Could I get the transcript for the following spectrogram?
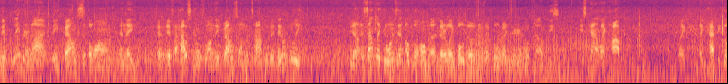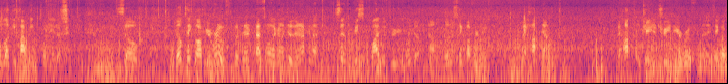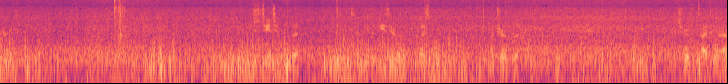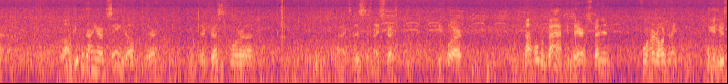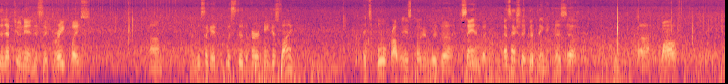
they believe it or not, they bounce along, and they if a house comes along, they bounce on the top of it. They don't really, you know, it's not like the ones in Oklahoma that are like bulldozers that pull right through your house. No, these these kind of like hop, like like happy-go-lucky hopping tornadoes. So they'll take off your roof, but that's all they're going to do. They're not going to send a piece of plywood through your window. No, they'll just take off your roof. They hop down here. They hop from tree to tree to your roof, and then they take off your roof. It's changing a little bit. It's getting a little bit easier to bicycle. I'm not sure if the, not sure if the tide's going out or not. A lot of people down here I'm seeing though, they're they're dressed for. Uh... All right, so this is a nice stretch. People are not holding back if they're spending $400 a night. Again, here's the Neptune Inn. This is a great place. Um, it looks like it withstood the hurricane just fine. Its pool probably is coated with uh, sand, but that's actually a good thing because uh, uh, while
